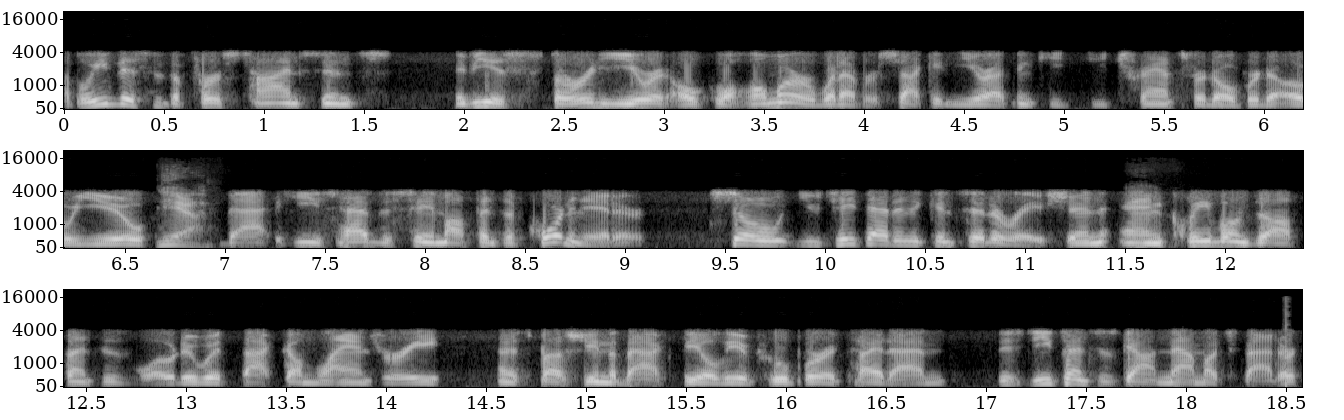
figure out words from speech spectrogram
I believe this is the first time since maybe his third year at Oklahoma or whatever, second year, I think he, he transferred over to OU Yeah. that he's had the same offensive coordinator. So you take that into consideration, and Cleveland's offense is loaded with Beckham, Landry, and especially in the backfield, you have Hooper at tight end. This defense has gotten that much better.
